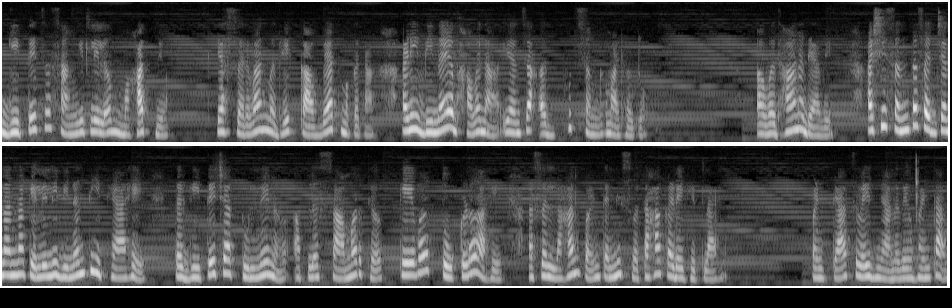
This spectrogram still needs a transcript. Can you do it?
गीतेचं सांगितलेलं महात्म्य या सर्वांमध्ये काव्यात्मकता आणि विनय भावना यांचा अद्भुत संगम आढळतो. अवधान द्यावे अशी संत सज्जनांना केलेली विनंती इथे आहे तर गीतेच्या तुलनेनं आपलं सामर्थ्य केवळ तोकडं आहे असं लहानपण त्यांनी स्वतःकडे घेतलं आहे. पण त्याच वेळी ज्ञानदेव म्हणतात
